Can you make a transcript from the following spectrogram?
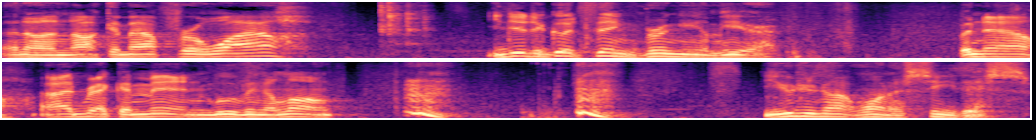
Then I'll knock him out for a while. You did a good thing bringing him here. But now, I'd recommend moving along. you do not want to see this.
